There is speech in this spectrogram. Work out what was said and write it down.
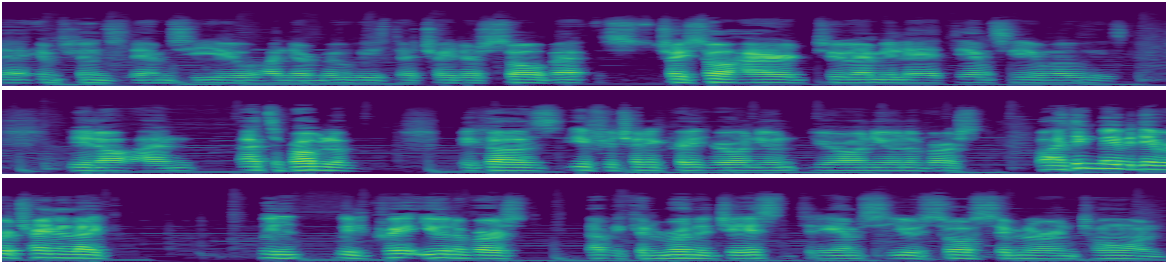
uh, influence the MCU on their movies. They try their so be- try so hard to emulate the MCU movies, you know, and that's a problem because if you're trying to create your own un- your own universe, well, I think maybe they were trying to like we'll we'll create a universe that we can run adjacent to the MCU, so similar in tone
